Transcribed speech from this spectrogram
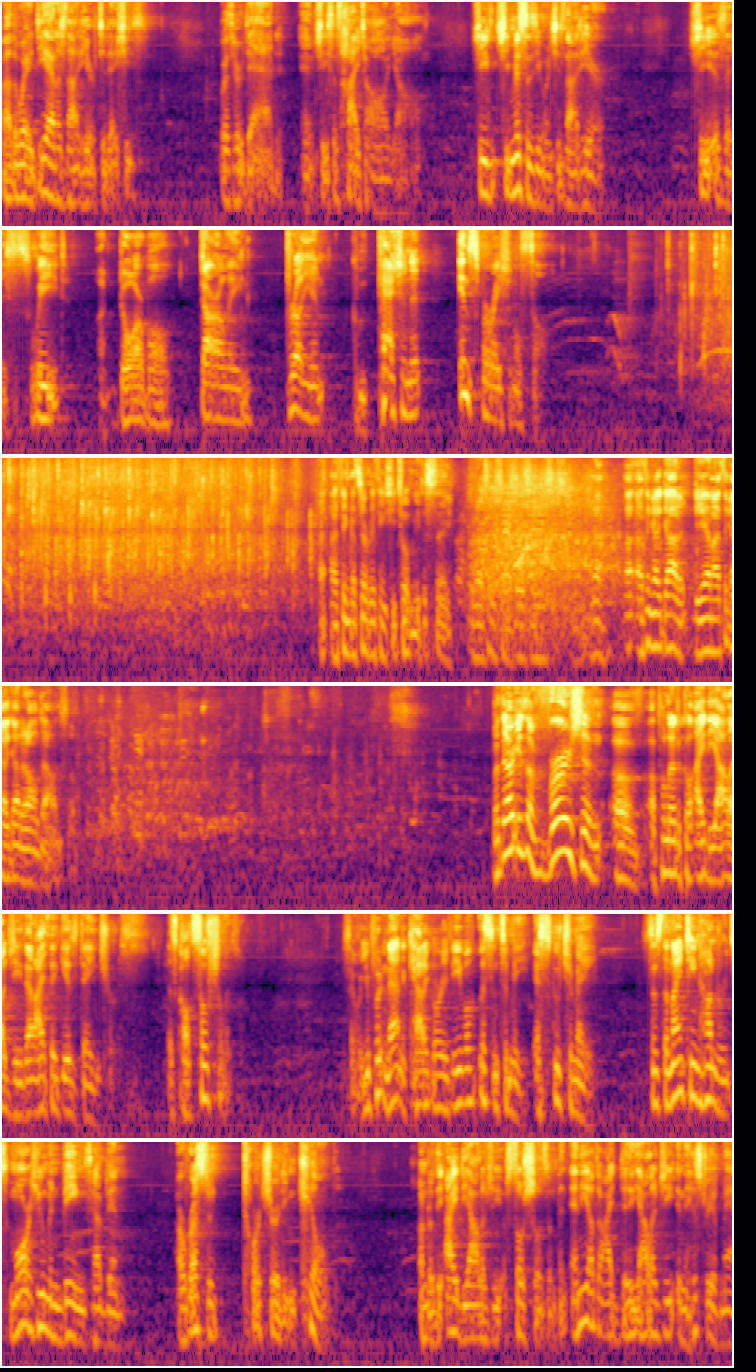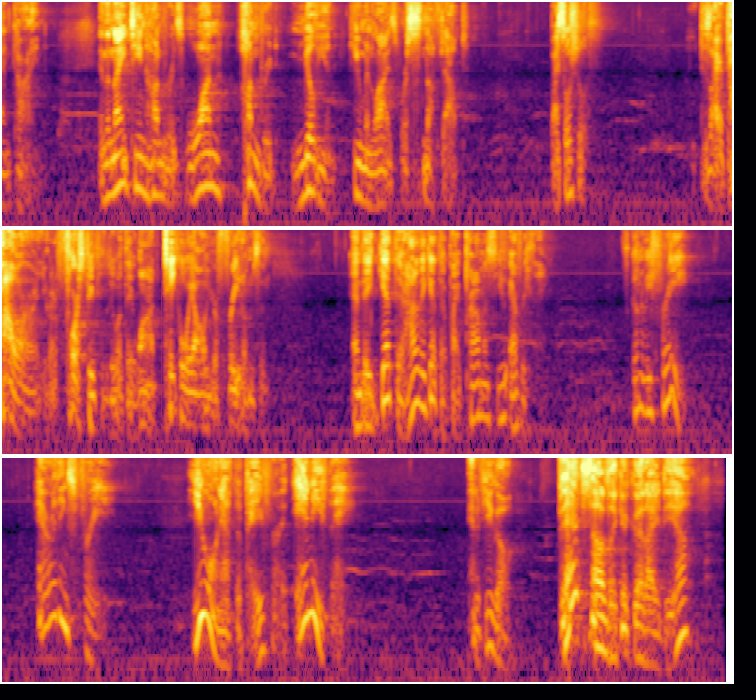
By the way, Deanna's not here today. She's with her dad, and she says hi to all y'all. She, she misses you when she's not here. She is a sweet, adorable, darling, brilliant, compassionate, inspirational soul. I think that's everything she told me to say. I think I got it, Deanna. I think I got it all down. So. But there is a version of a political ideology that I think is dangerous. It's called socialism. So are you putting that in a category of evil? Listen to me, escucha me. Since the 1900s, more human beings have been arrested, tortured, and killed under the ideology of socialism than any other ideology in the history of mankind. In the 1900s, 100 million human lives were snuffed out by socialists who desire power and you're going to force people to do what they want, take away all your freedoms and And they get there. How do they get there? By promising you everything. It's going to be free. Everything's free. You won't have to pay for anything. And if you go, that sounds like a good idea,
